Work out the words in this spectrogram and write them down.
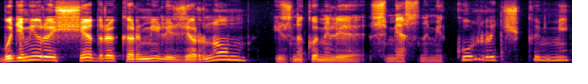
Будимира щедро кормили зерном и знакомили с местными курочками.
